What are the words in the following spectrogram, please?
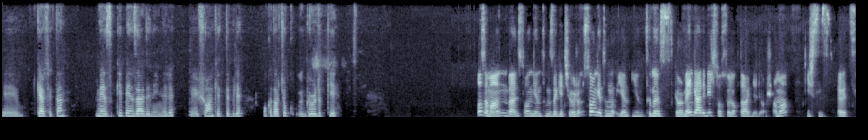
E, gerçekten ne yazık ki benzer deneyimleri e, şu ankette bile o kadar çok gördük ki. O zaman ben son yanıtımıza geçiyorum. Son yanıtımı, yanıtımız görme engelli bir sosyologdan geliyor ama işsiz. Evet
